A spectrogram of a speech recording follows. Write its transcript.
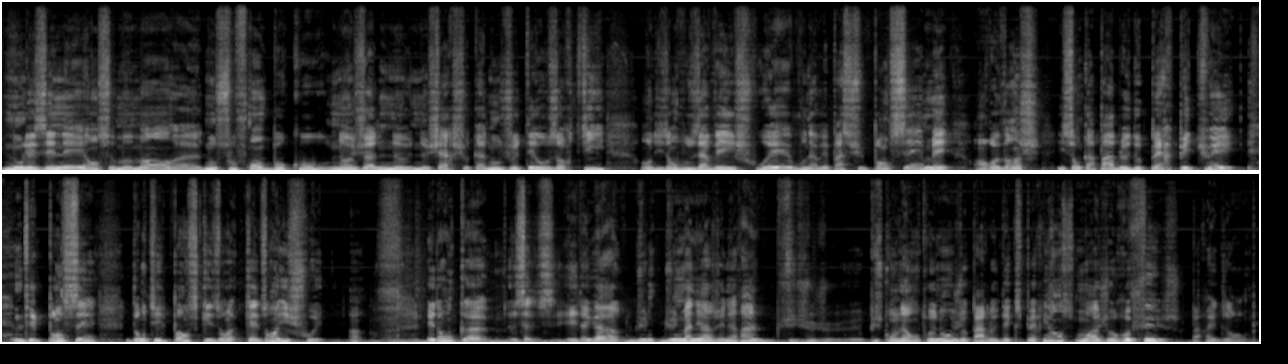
nous les aînés, en ce moment, euh, nous souffrons beaucoup. Nos jeunes ne, cherchent qu'à nous jeter aux orties en disant vous avez échoué, vous n'avez pas su penser, mais en revanche, ils sont capables de perpétuer des pensées dont ils pensent qu'ils ont, qu'elles ont échoué. Hein. Et donc, euh, et d'ailleurs, d'une manière générale, puisqu'on est entre nous, je parle d'expérience. Moi, je refuse, par exemple,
